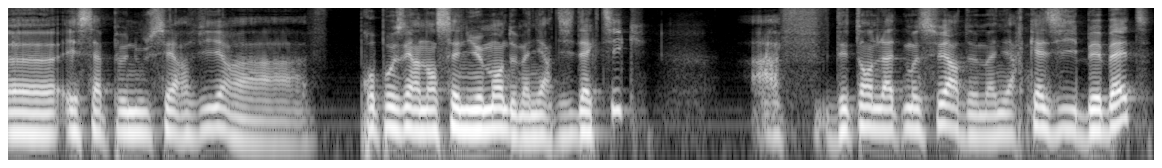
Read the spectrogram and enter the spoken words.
Euh, et ça peut nous servir à proposer un enseignement de manière didactique, à détendre l'atmosphère de manière quasi bébête,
